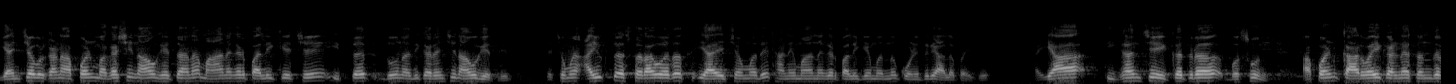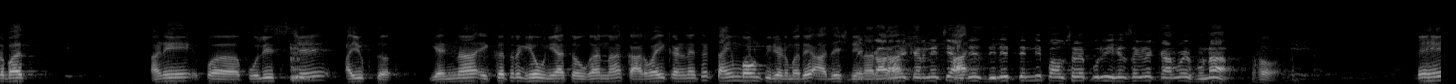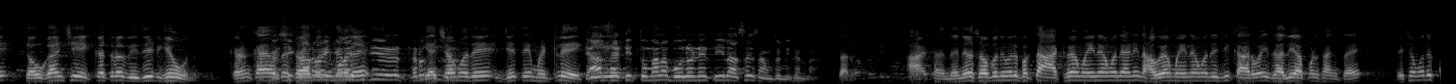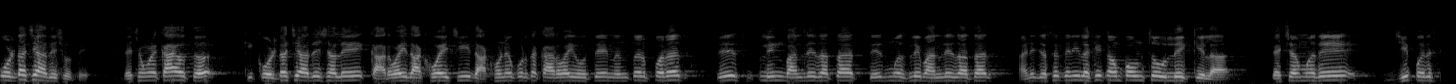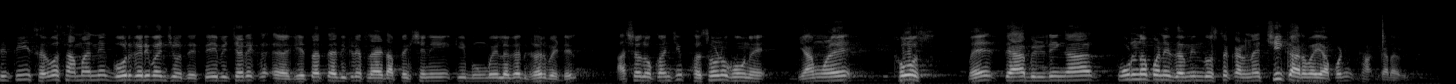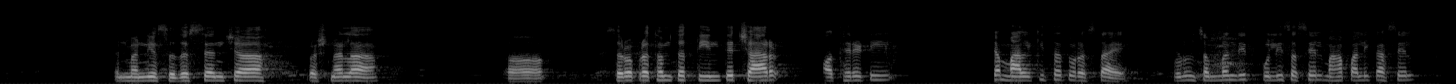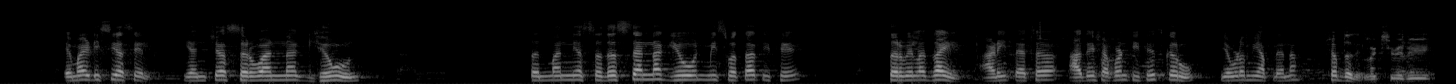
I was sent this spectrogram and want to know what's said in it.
यांच्यावर कारण आपण मगाशी नाव घेताना महानगरपालिकेचे इतर दोन अधिकाऱ्यांची नावं घेतलीत. त्याच्यामुळे आयुक्त स्तरावरच या याच्यामध्ये ठाणे महानगरपालिकेमधनं कोणीतरी आलं पाहिजे. या तिघांचे एकत्र बसून आपण कारवाई करण्यासंदर्भात आणि पोलीसचे आयुक्त यांना एकत्र घेऊन या चौघांना कारवाई करण्याचं टाइम बाउंड पिरियडमध्ये आदेश देणार? कारवाई करण्याचे आदेश दिलेत त्यांनी पावसाळ्यापूर्वी हे सगळे कारवाई होणार. हो. हे चौघांची एकत्र व्हिजिट घेऊन. कारण काय होतं सभापती महोदय. याच्यामध्ये जे ते म्हटले की त्यासाठी तुम्हाला बोलवण्यात येईल असं सांगतो मी त्यांना. चालेल. आठ- धन्यवाद सभापतीमध्ये फक्त आठव्या महिन्यामध्ये आणि दहाव्या महिन्यामध्ये जी कारवाई झाली आपण सांगताय त्याच्यामध्ये कोर्टाचे आदेश होते. त्याच्यामुळे काय होतं की कोर्टाचे आदेश आले कारवाई दाखवायची दाखवण्यापुरतं कारवाई होते नंतर परत तेच प्लेन बांधले जातात तेच मजले बांधले जातात. आणि जसं त्यांनी लकी कंपाऊंडचा उल्लेख केला त्याच्यामध्ये जी परिस्थिती सर्वसामान्य गोरगरिबांची होते ते बिचारे घेतात त्या तिकडे फ्लॅट अपेक्षेने की मुंबई लगत घर भेटेल. अशा लोकांची फसवणूक होऊ नये. यामुळे ठोस म्हणजे त्या बिल्डिंगा पूर्णपणे जमीनदोस्त करण्याची कारवाई आपण करावी. सन्मान्य सदस्यांच्या प्रश्नाला सर्वप्रथम तर तीन ते चार ऑथॉरिटीच्या मालकीचा तो रस्ता आहे. म्हणून संबंधित पोलीस असेल महापालिका असेल एम आय डी सी असेल यांच्या सर्वांना घेऊन सन्मान्य सदस्यांना घेऊन मी स्वतः तिथे सर्वेला जाईल. आणि त्याचा आदेश आपण तिथेच करू एवढं मी आपल्याला शब्द देईल लक्षवेधी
